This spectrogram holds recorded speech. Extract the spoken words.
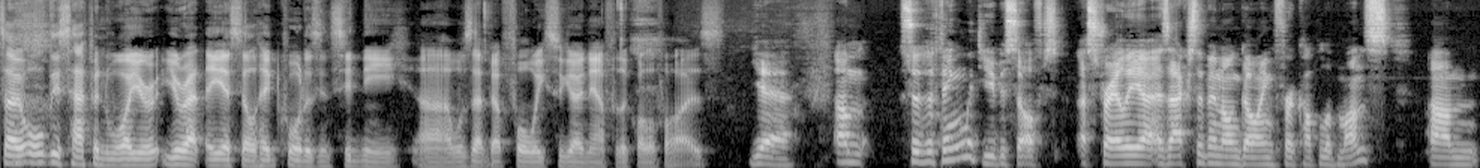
So all this happened while you're you're at ESL headquarters in Sydney. Uh, was that about four weeks ago now for the qualifiers? Yeah. Um, so the thing with Ubisoft Australia has actually been ongoing for a couple of months. Um,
